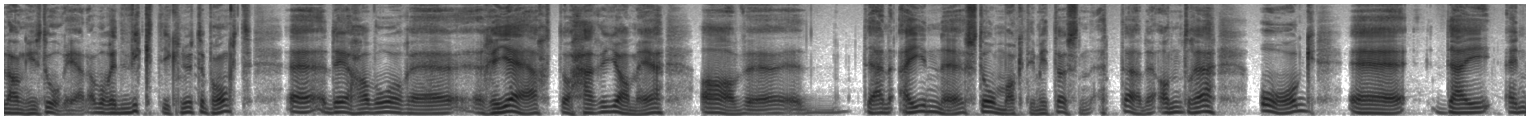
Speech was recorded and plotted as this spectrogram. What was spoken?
lang historie. Det har vært et viktig knutepunkt. Eh, Det har vært eh, regjert og herja med av eh, den ene stormakt i Midtøsten etter det andre. Og de, en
